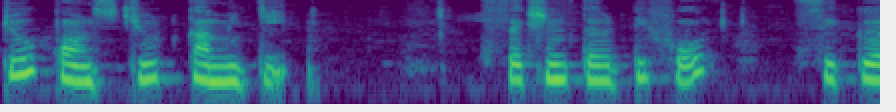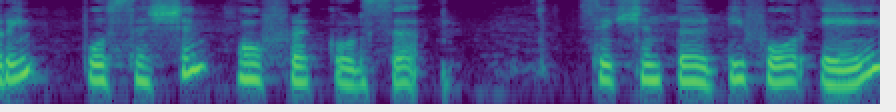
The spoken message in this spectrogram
to constitute committee. Section 34 Securing possession of records. Section 34A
